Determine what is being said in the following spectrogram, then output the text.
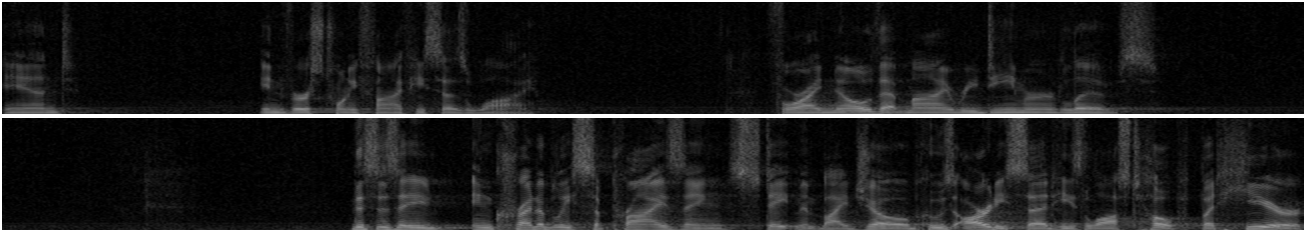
And in verse 25, he says, Why? For I know that my Redeemer lives this is an incredibly surprising statement by Job, who's already said he's lost hope, but here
